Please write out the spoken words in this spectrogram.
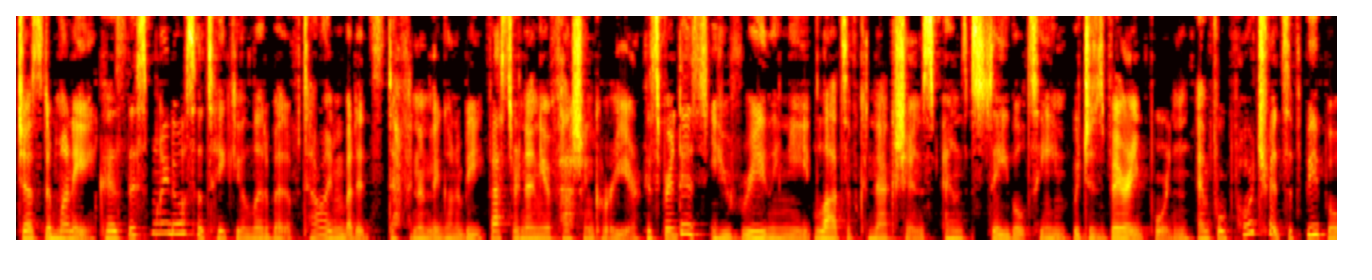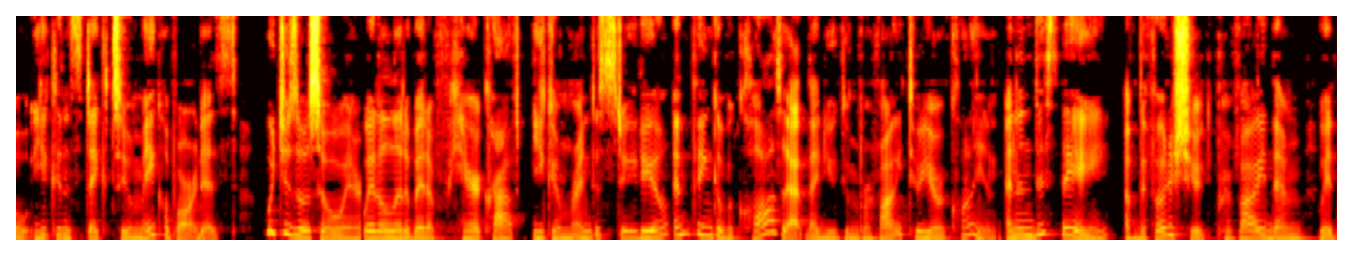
just the money because this might also take you a little bit of time, but it's definitely going to be faster than your fashion career. Because for this, you really need lots of connections and stable team, which is very important. And for portraits of people, you can stick to makeup artist which is also where with a little bit of haircraft, you can rent a studio and think of a closet that you can provide to your client. And in this day of the photo shoot, provide them with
